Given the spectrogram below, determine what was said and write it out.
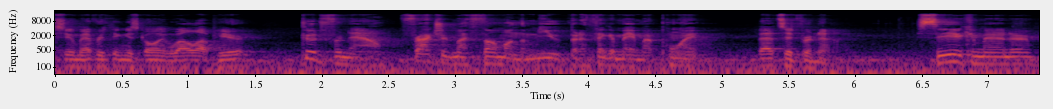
Assume everything is going well up here? Good for now. Fractured my thumb on the mute, but I think I made my point. That's it for now. See you, Commander.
